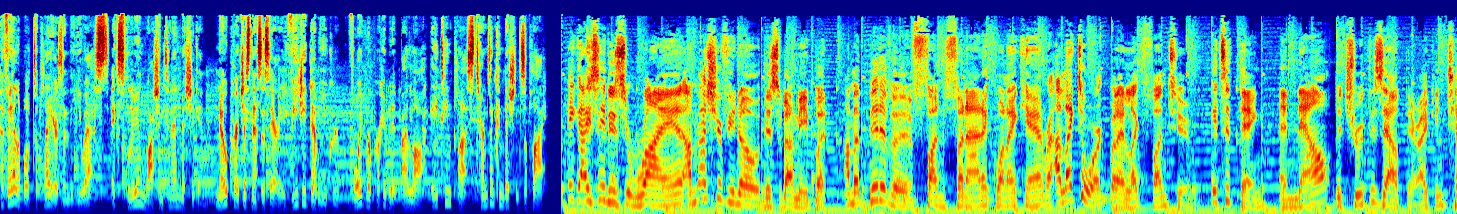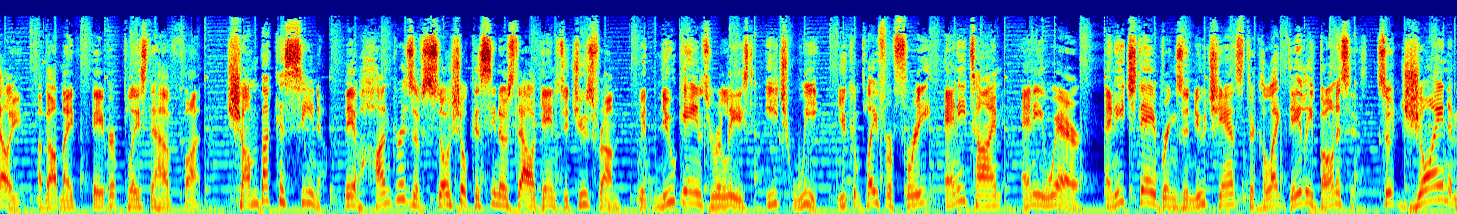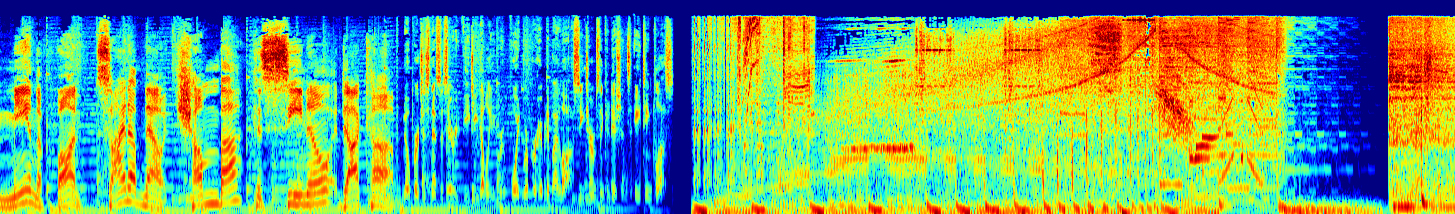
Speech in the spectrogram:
Available to players in the U.S., excluding Washington and Michigan. No purchase necessary. VGW Group. Void where prohibited by law. 18 plus. Terms and conditions apply. Hey, guys, it is Ryan. I'm not sure if you know this about me, but I'm a bit of a fun fanatic when I can. I like to work, but I like fun, too. It's a thing. And now the truth is out there. I can tell you about my favorite place to have fun. Chumba Casino. They have hundreds of social casino-style games to choose from with new games released each week. You can play for free anytime, anywhere and each day brings a new chance to collect daily bonuses. So join me in the fun. Sign up now at ChumbaCasino.com. No purchase necessary. VGW Group. Void where prohibited by law. See terms and conditions. 18 plus.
